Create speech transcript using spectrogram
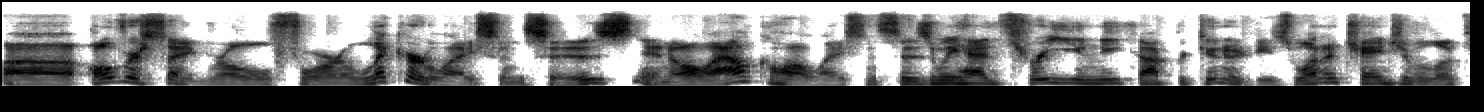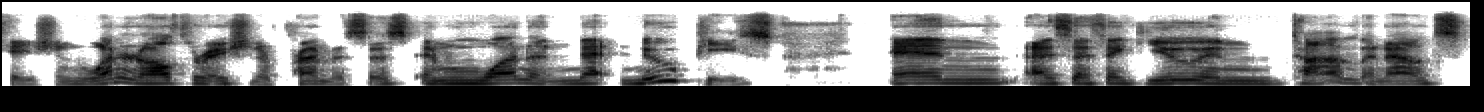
uh, oversight role for liquor licenses and all alcohol licenses, we had three unique opportunities one a change of a location, one an alteration of premises, and one a net new piece. And as I think you and Tom announced,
